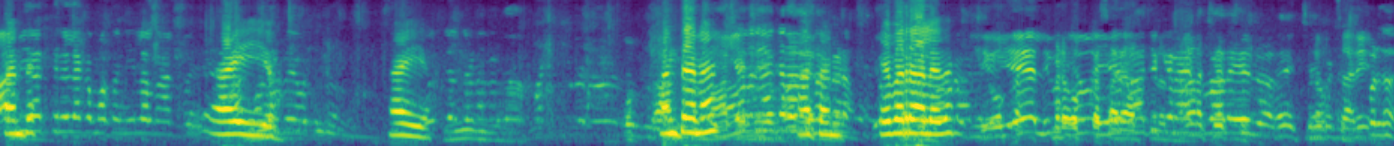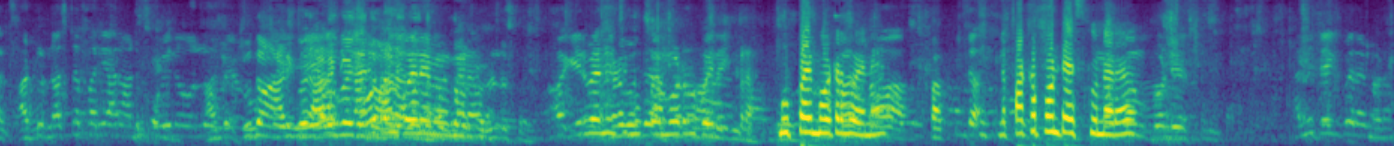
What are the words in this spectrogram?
అయ్యో. అయ్యో. అంతేనా? అతను ఎవరు రాలేదా? ముప్పై మోటార్లు పోయినాయి. ఇట్లా పక్క పొంట వేసుకున్నారా? మేడం ఎన్ని రోజులైంది నాలుగేళ్ళు అయిందా మొదలుపెట్టి డెఫినెట్లీ అందుకే వచ్చిన ఈ- పిఎం మేడం ప్రమాణ పిల్లల మీద పిల్లల మీద ప్రమాణం చేసి అమ్మవారి గుడి మీద కొబ్బరికాయ ఇంకోటి కొట్టి ఇంకోటి చాలా కరెంట్ భయంకరంగా అటాక్ తర్వాత చేస్తాం. చెప్తాను సిపిఎస్ పండుగ ఇప్పుడు దాకా ఏం లేదు మేడం.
